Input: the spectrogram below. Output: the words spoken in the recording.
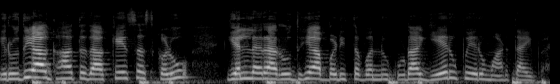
ಈ ಹೃದಯಾಘಾತದ ಕೇಸಸ್ಗಳು ಎಲ್ಲರ ಹೃದಯ ಬಡಿತವನ್ನು ಕೂಡ ಏರುಪೇರು ಮಾಡ್ತಾ ಇವೆ.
